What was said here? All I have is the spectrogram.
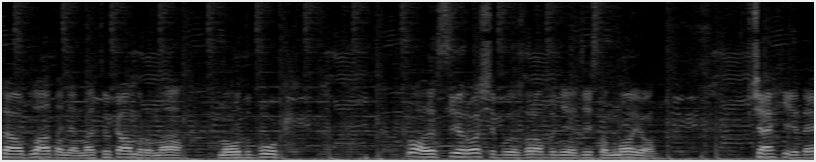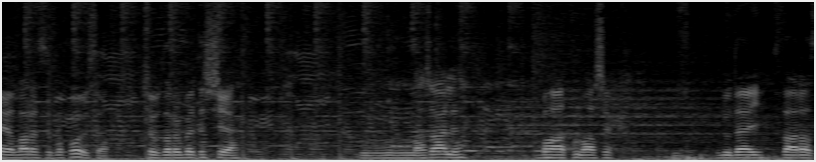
це обладнання, на цю камеру, на ноутбук. Ну, але всі гроші були зароблені дійсно мною Чехії, де я зараз і знаходжуся, щоб заробити ще. На жаль, багато наших людей зараз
